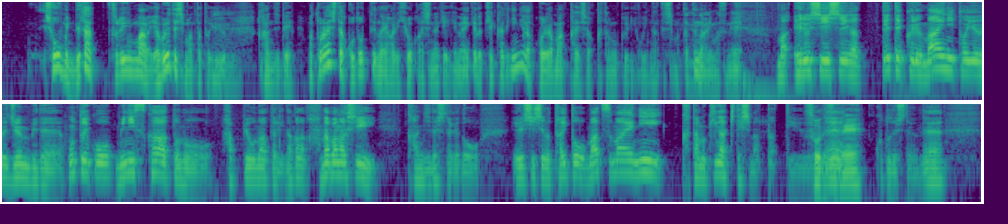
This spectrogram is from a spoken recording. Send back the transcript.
勝負に出たそれにまあ敗れてしまったという感じで、まあ、トライしたことっていうのはやはり評価しなきゃいけないけど結果的にはこれがまあ会社を傾くようになってしまったっていうのはありますね。まあ、LCC が出てくる前にという準備で本当にこうミニスカートの発表のあたりなかなか華々しい感じでしたけど LCC の台頭を待つ前に傾きが来てしまったっていう、そうですねことでしたよね。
